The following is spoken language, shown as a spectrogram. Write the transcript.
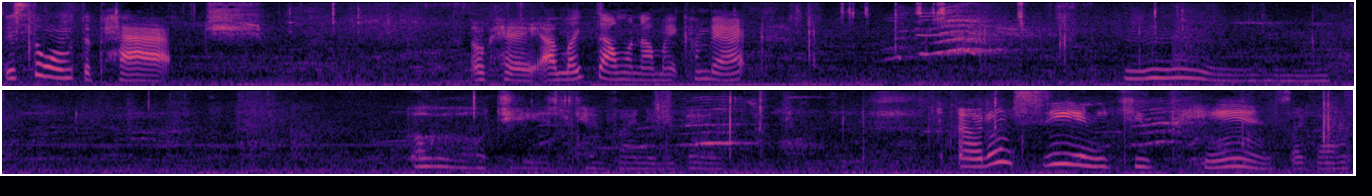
This is the one with the patch. Okay, I like that one. I might come back. Hmm. Oh, jeez, I can't find any pants. I don't see any cute pants like that.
